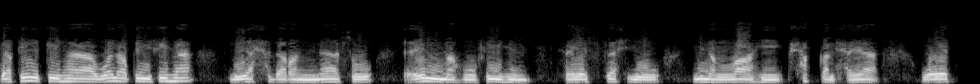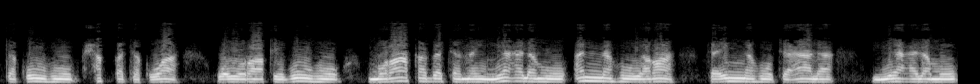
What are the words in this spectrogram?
دقيقها ولطيفها ليحذر الناس علمه فيهم فيستحيوا من الله حق الحياء ويتقوه حق تقواه ويراقبوه مراقبة من يعلم أنه يراه فإنه تعالى يعلم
